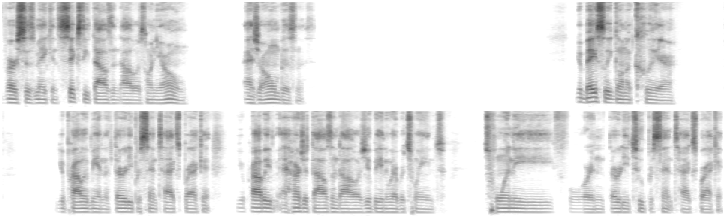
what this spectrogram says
Versus making sixty thousand dollars on your own as your own business. You're basically gonna clear. You'll probably be in the 30% tax bracket. You're probably at hundred thousand dollars, you'll be anywhere between t- 24 and 32% tax bracket.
